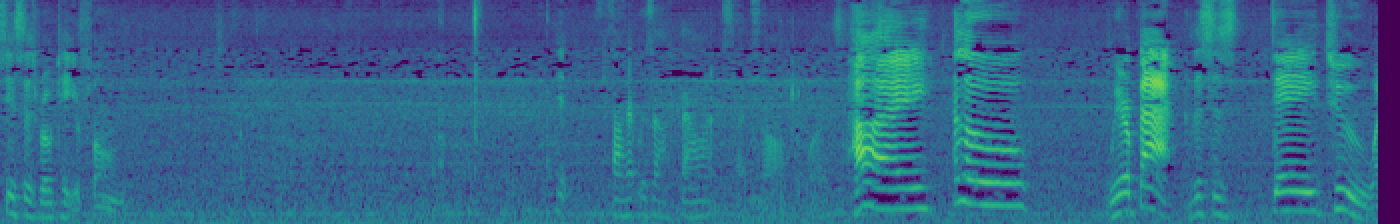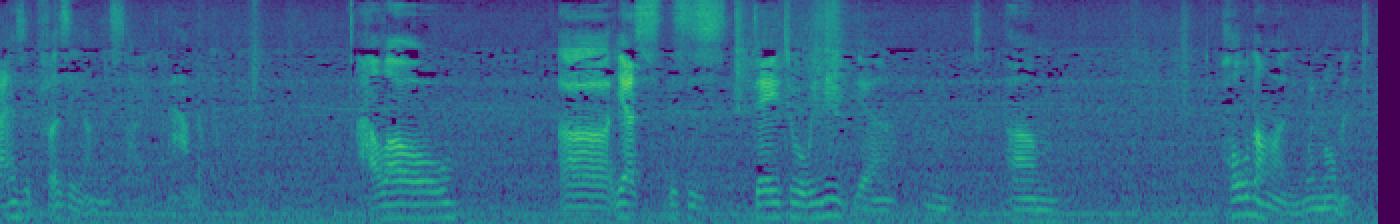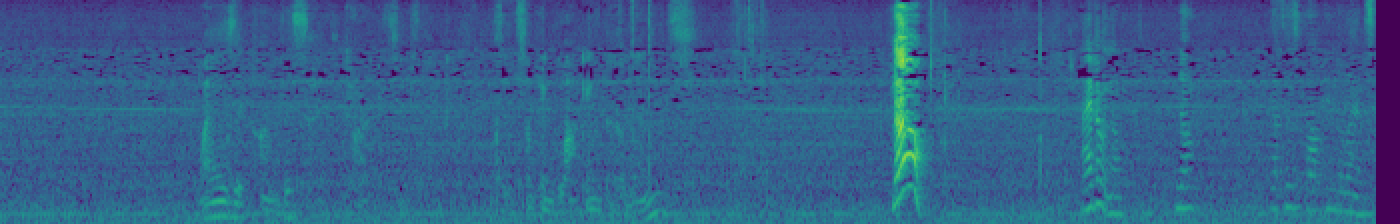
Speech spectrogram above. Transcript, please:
See, it says rotate your phone. It thought it was off balance, that's all it was. Hi, Hello. we are back. This is day two. Why is it fuzzy on this side? I don't know. Hello. Uh, yes, this is day two. We need, yeah. Hmm. Um, hold on one moment. Why is it on this side dark? It seems like. Is it something blocking the lens? No! I don't know. No. Nothing's blocking the lens.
